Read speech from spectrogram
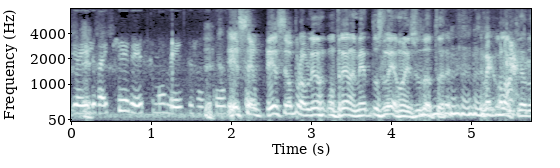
E aí é. ele vai querer esse momento junto com o esse é, esse é o problema com o treinamento dos leões, viu, doutora? Você vai colocando,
